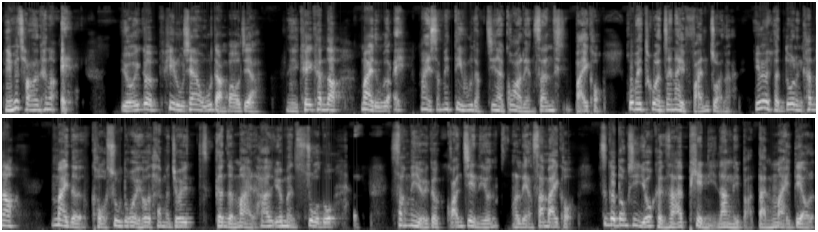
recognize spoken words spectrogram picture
你会常常看到，哎，有一个，譬如现在五档报价，你可以看到卖的五档，哎，卖上面第五档竟然挂了两三百口，会不会突然在那里反转了啊？因为很多人看到卖的口数多以后，他们就会跟着卖了。他原本做多，上面有一个关键的有两三百口。这个东西有可能是他骗你，让你把单卖掉了。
